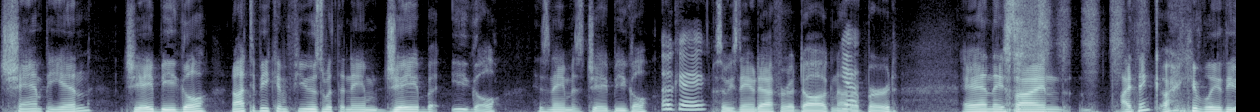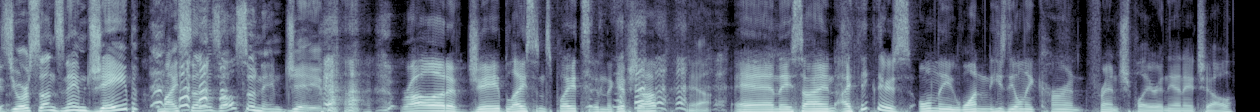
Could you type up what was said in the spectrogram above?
champion Jay Beagle, not to be confused with the name Jabe Eagle. His name is Jay Beagle, Okay. so he's named after a dog, not Yeah. a bird. And they signed, I think, arguably the Is your son's name Jabe? My son is also named Jabe. we're all out of Jabe license plates in the gift shop. Yeah. And they signed. I think there's only one. He's the only current French player in the NHL.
